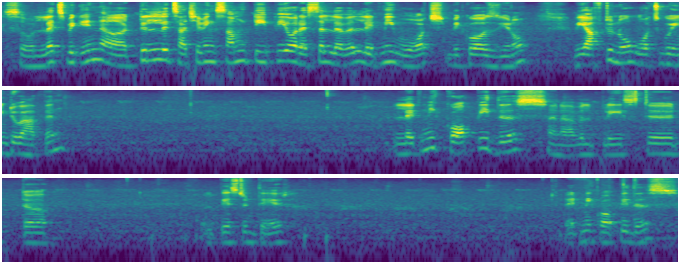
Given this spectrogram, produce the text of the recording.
So let's begin. Uh, till it's achieving some TP or SL level let me watch because you know we have to know what's going to happen let me copy this and I will paste it uh, I will paste it there. Let me copy this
